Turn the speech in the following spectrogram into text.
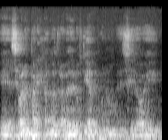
eh, se van emparejando a través de los tiempos, ¿no? Es decir, hoy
